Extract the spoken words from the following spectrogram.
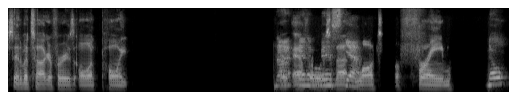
Cinematographer is on point. Not gonna afro miss. is not Yeah. lost a frame. Nope.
